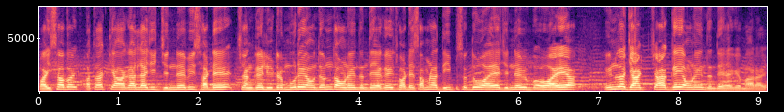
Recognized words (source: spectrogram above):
ਭਾਈ ਸਾਹਿਬ ਪਤਾ ਕਿਆ ਗੱਲ ਹੈ ਜੀ? ਜਿੰਨੇ ਵੀ ਸਾਡੇ ਚੰਗੇ ਲੀਡਰ ਮੂਹਰੇ ਆਉਂਦੇ ਉਹਨੂੰ ਤਾਂ ਆਉਣੇ ਦਿੰਦੇ ਹੈਗੇ ਤੁਹਾਡੇ ਸਾਹਮਣੇ ਦੀਪ ਸਿੱਧੂ ਆਏ ਆ, ਜਿੰਨੇ ਵੀ ਉਹ ਆਏ ਆ ਇਹਨੂੰ ਤਾਂ ਜਾਂ ਅੱਗੇ ਆਉਣੇ ਦਿੰਦੇ ਹੈਗੇ ਮਹਾਰਾਜ।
